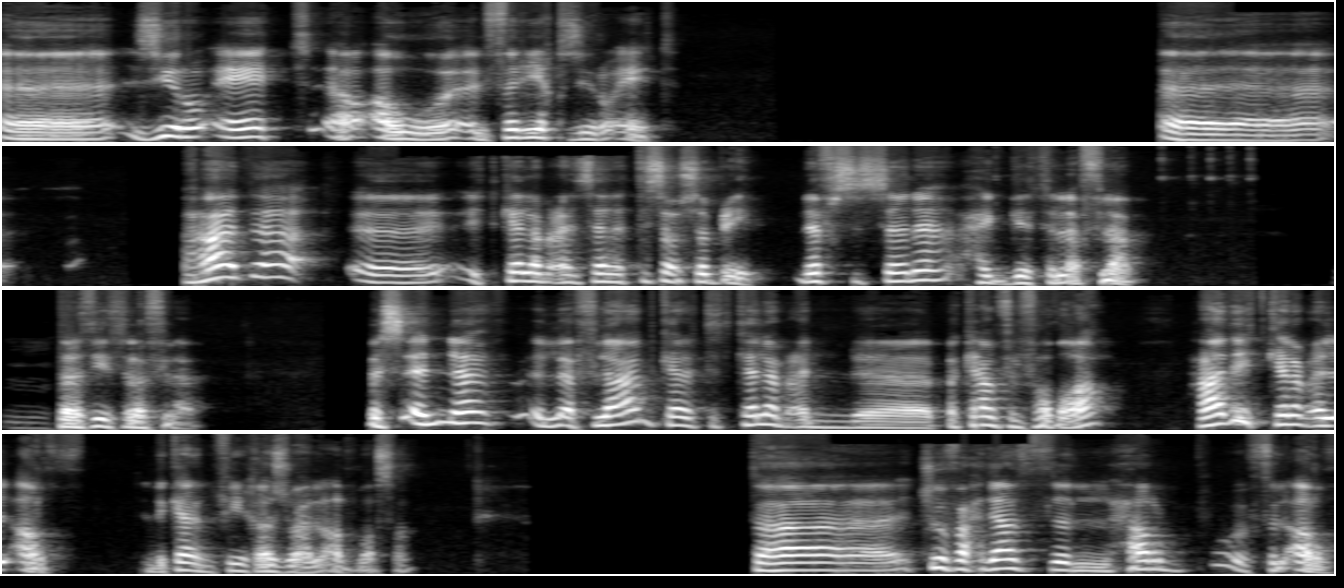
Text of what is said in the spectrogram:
آه 08 أو أو الفريق 08 آه هذا آه يتكلم عن سنة 79 نفس السنة حقت الأفلام. ثلاثيه الأفلام. بس انه الأفلام كانت تتكلم عن آه، مكان في الفضاء. هذا يتكلم عن الأرض انه كان في غزو على الأرض أصلا. فتشوف أحداث الحرب في الأرض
